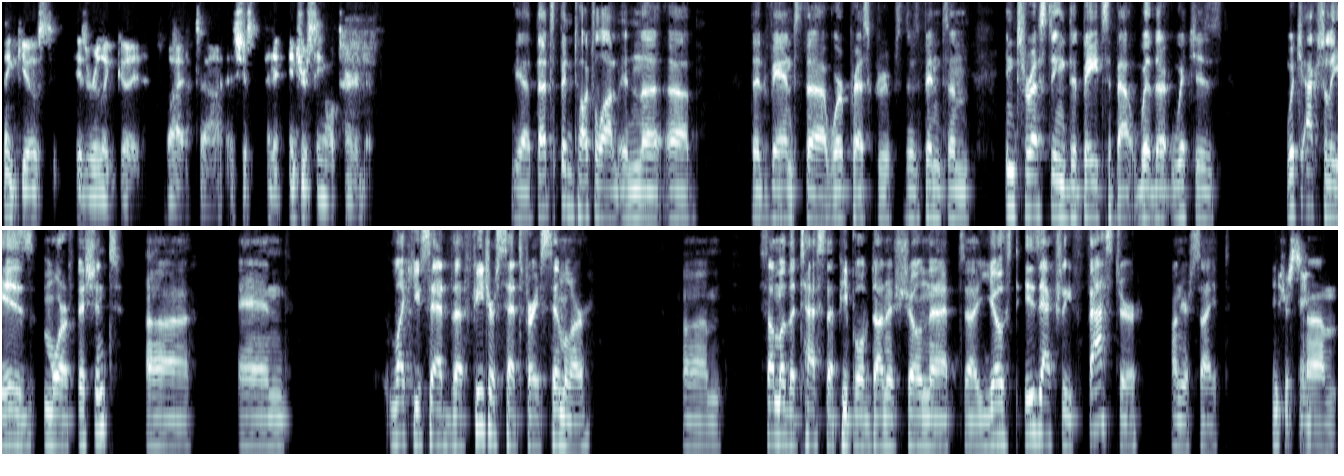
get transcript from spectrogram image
I think Yoast is really good, but uh, it's just an interesting alternative. Yeah, that's been talked a lot in the uh, the advanced uh, WordPress groups. There's been some interesting debates about whether which is which actually is more efficient. Uh, and like you said, the feature set's very similar. Um, some of the tests that people have done has shown that uh, Yoast is actually faster on your site. Interesting. Um,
